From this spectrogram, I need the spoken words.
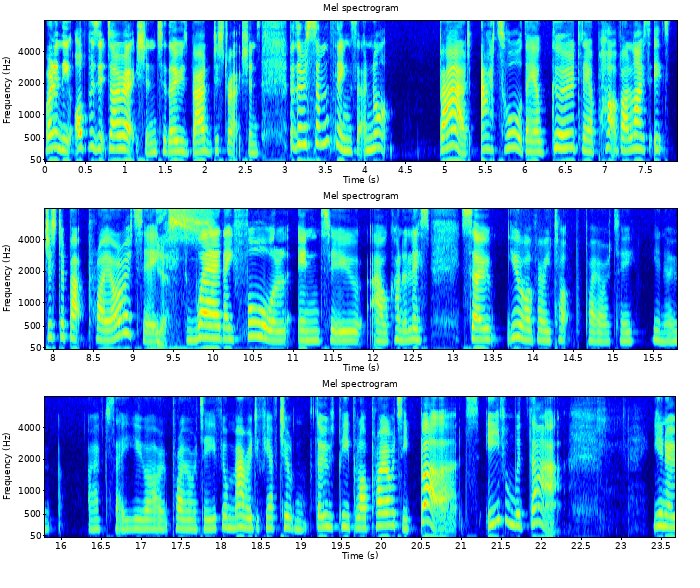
run in the opposite direction to those bad distractions. But there are some things that are not bad at all. They are good. They are part of our lives. It's just about priority. Yes. It's where they fall into our kind of list. So you are very top priority. You know, I have to say you are a priority. If you're married, if you have children, those people are priority. But even with that, you know,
